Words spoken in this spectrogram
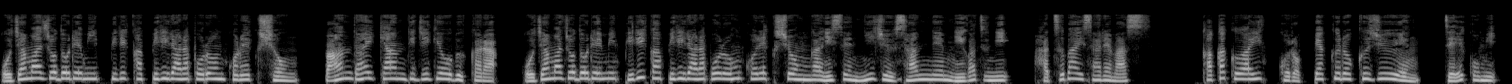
お邪魔女ドレミピリカピリララポロンコレクション、バンダイキャンディ事業部から、お邪魔女ドレミピリカピリララポロンコレクションが2023年2月に発売されます。価格は1個660円、税込み。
